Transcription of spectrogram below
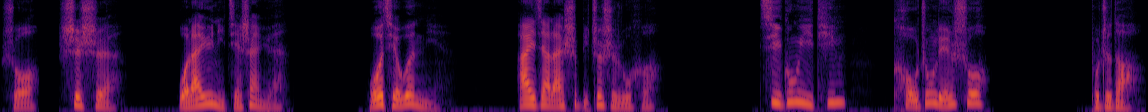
说：“是是，我来与你结善缘。我且问你，哀家来时比这事如何？”济公一听，口中连说：“不知道，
